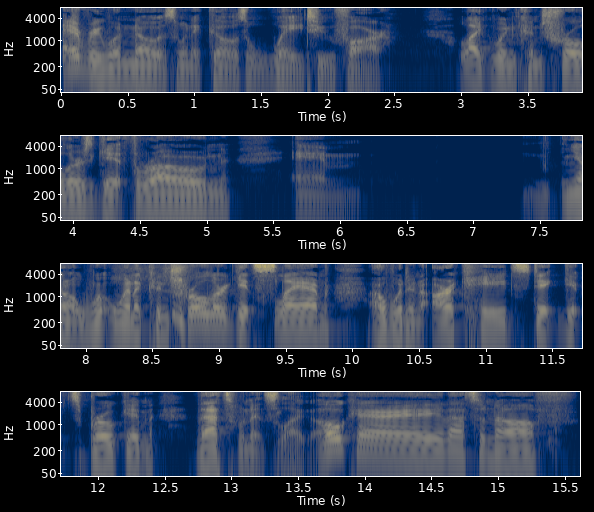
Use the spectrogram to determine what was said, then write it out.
everyone knows when it goes way too far. Like when controllers get thrown and you know, when a controller gets slammed or when an arcade stick gets broken, that's when it's like, okay, that's enough.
